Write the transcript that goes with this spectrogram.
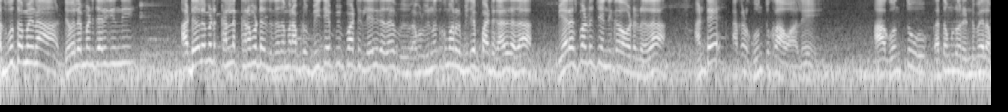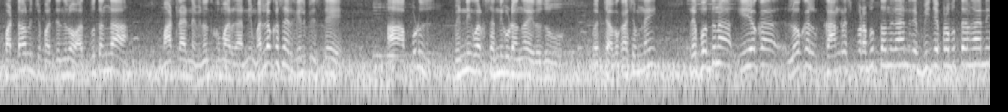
అద్భుతమైన డెవలప్మెంట్ జరిగింది. ఆ డెవలప్మెంట్ కళ్ళకి కనబడలేదు కదా మరి అప్పుడు బీజేపీ పార్టీ లేదు కదా అప్పుడు వినోద్ కుమార్ బీజేపీ పార్టీ కాదు కదా బీఆర్ఎస్ పార్టీ నుంచి ఎన్నిక అవ్వడాడు కదా. అంటే అక్కడ గొంతు కావాలి. ఆ గొంతు గతంలో రెండు వేల పద్నాలుగు నుంచి పద్దెనిమిదిలో అద్భుతంగా మాట్లాడిన వినోద్ కుమార్ గారిని మళ్ళీ ఒకసారి గెలిపిస్తే ఆ అప్పుడు పెండింగ్ వర్క్స్ అన్నీ కూడా ఈరోజు వచ్చే అవకాశం ఉన్నాయి. రేపొద్దున ఈ యొక్క లోకల్ కాంగ్రెస్ ప్రభుత్వం కానీ రేపు బీజేపీ ప్రభుత్వం కానీ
